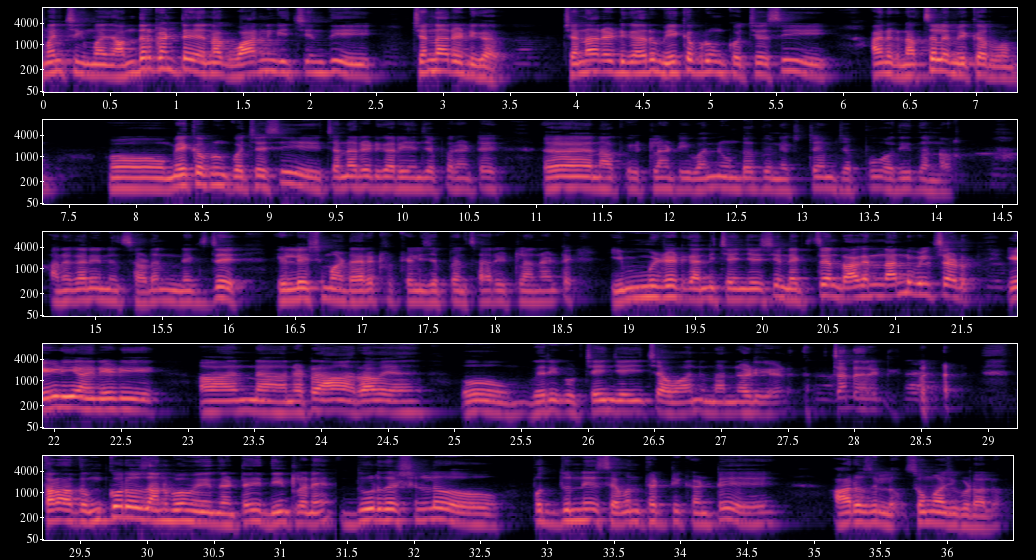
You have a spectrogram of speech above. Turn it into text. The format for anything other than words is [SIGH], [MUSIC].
మంచి మ- అందరికంటే నాకు వార్నింగ్ ఇచ్చింది చెన్నారెడ్డి గారు. చెన్నారెడ్డి గారు మేకప్ రూమ్కి వచ్చేసి ఆయనకు నచ్చలే మేకప్ రూమ్ మేకప్ రూమ్కి వచ్చేసి చెన్నారెడ్డి గారు ఏం చెప్పారంటే నాకు ఇట్లాంటి ఇవన్నీ ఉండొద్దు నెక్స్ట్ టైం చెప్పు అది ఇది అన్నారు. అనగానే నేను సడన్ నెక్స్ట్ డే వెళ్ళేసి మా డైరెక్టర్కి వెళ్ళి చెప్పాను సార్ ఇట్లా అని అంటే ఇమ్మీడియట్గా అన్ని చేంజ్ చేసి నెక్స్ట్ టైం రాగానే నన్ను పిలిచాడు. ఏడి ఆయన ఏడి అన్న అన్నట్టు రావే ఓ వెరీ గుడ్ చేంజ్ చేయించావా అని నన్ను అడిగాడు. [LAUGHS] చెన్నారెడ్డి గారు. తర్వాత ఇంకో రోజు అనుభవం ఏంటంటే దీంట్లోనే దూరదర్శన్లో పొద్దున్నే సెవెన్ థర్టీ కంటే ఆ రోజుల్లో సోమాజిగూడలో.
